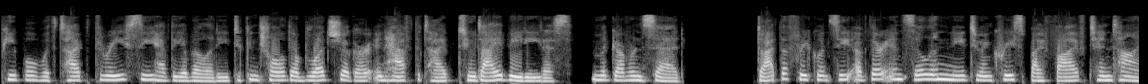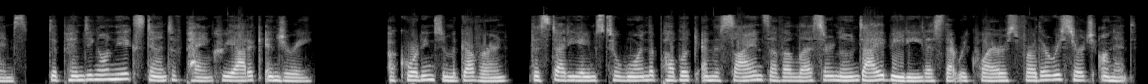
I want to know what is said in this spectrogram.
People with type 3C have the ability to control their blood sugar in half the type 2 diabetes, McGovern said. The frequency of their insulin need to increase by 5-10 times, depending on the extent of pancreatic injury. According to McGovern, the study aims to warn the public and the science of a lesser known diabetes that requires further research on it.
